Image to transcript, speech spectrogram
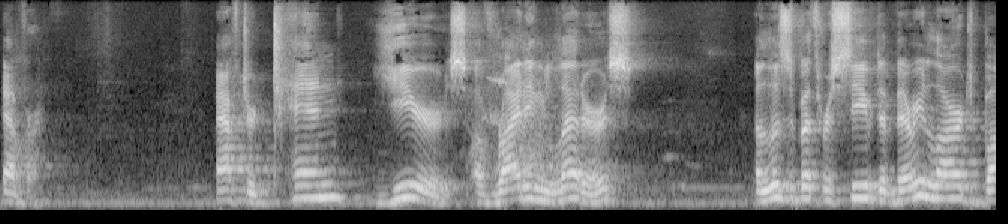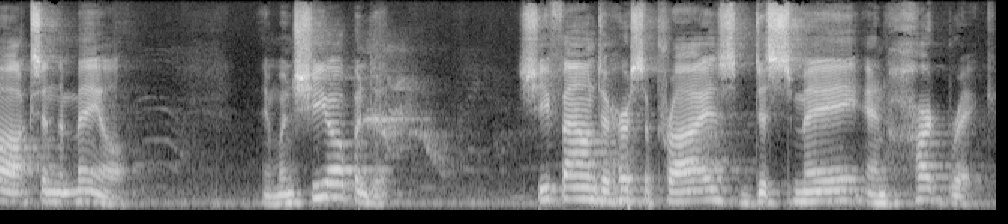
ever. After 10 years of writing letters, Elizabeth received a very large box in the mail. And when she opened it, she found to her surprise, dismay, and heartbreak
